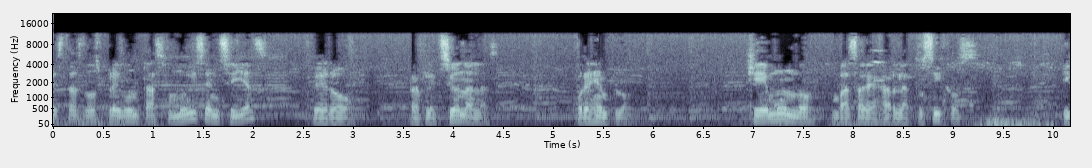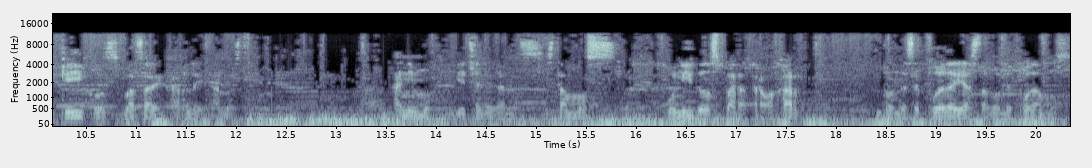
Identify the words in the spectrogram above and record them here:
Estas dos preguntas muy sencillas, pero reflexionalas. Por ejemplo, ¿qué mundo vas a dejarle a tus hijos? ¿Y qué hijos vas a dejarle a nuestro mundo? Ánimo y échale ganas. Estamos unidos para trabajar donde se pueda y hasta donde podamos.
